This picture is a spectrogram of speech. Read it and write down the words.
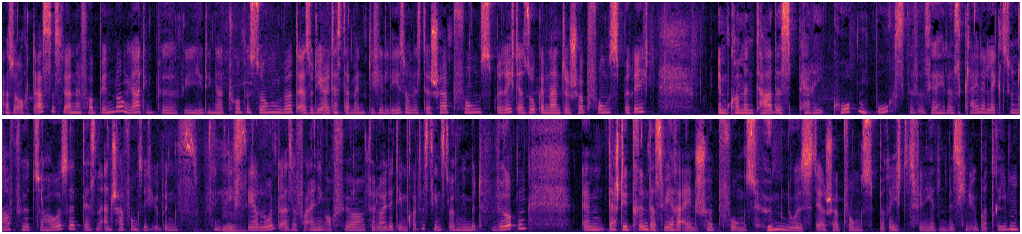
Also auch das ist ja eine Verbindung, ja, die, wie hier die Natur besungen wird. Also die alttestamentliche Lesung ist der Schöpfungsbericht, der sogenannte Schöpfungsbericht im Kommentar des Perikopenbuchs. Das ist ja hier das kleine Lektionar für zu Hause, dessen Anschaffung sich übrigens, finde ich, sehr lohnt. Also vor allen Dingen auch für, für Leute, die im Gottesdienst irgendwie mitwirken. Ähm, da steht drin, das wäre ein Schöpfungshymnus, der Schöpfungsbericht. Das finde ich jetzt ein bisschen übertrieben.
